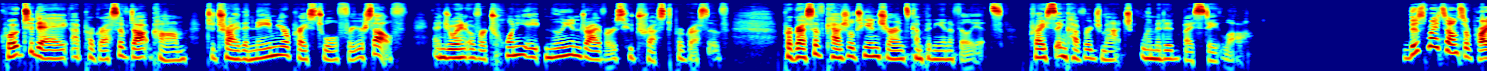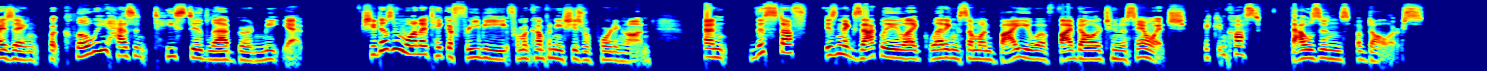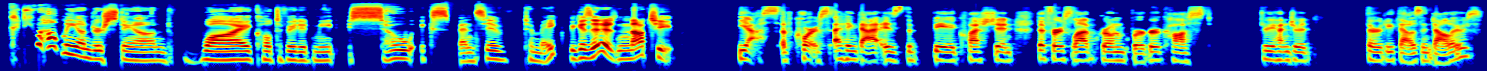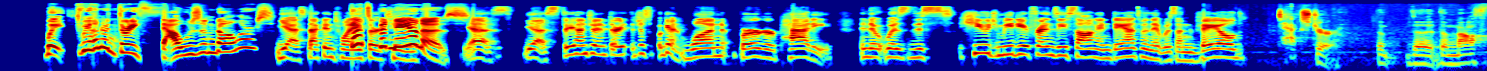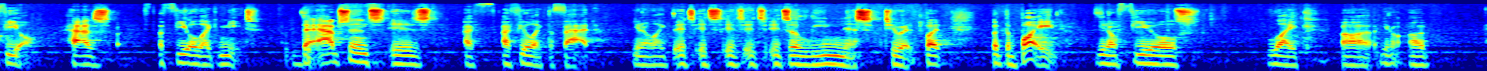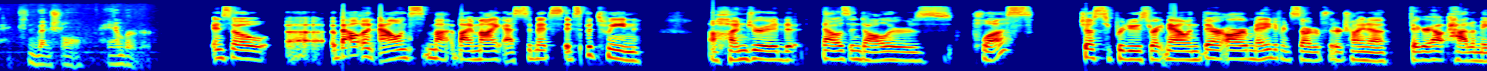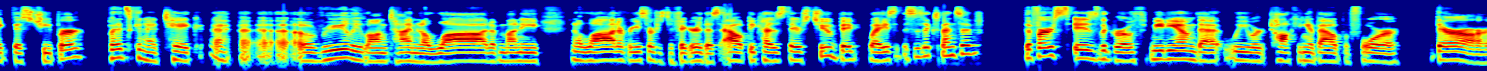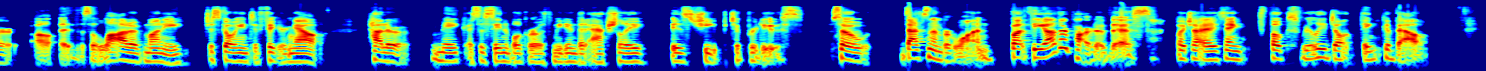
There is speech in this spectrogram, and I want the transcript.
Quote today at progressive.com to try the Name Your Price tool for yourself and join over 28 million drivers who trust Progressive. Progressive Casualty Insurance Company and Affiliates. Price and coverage match limited by state law. This might sound surprising, but Chloe hasn't tasted lab grown meat yet. She doesn't want to take a freebie from a company she's reporting on. And this stuff isn't exactly like letting someone buy you a $5 tuna sandwich. It can cost thousands of dollars. Could you help me understand why cultivated meat is so expensive to make? Because it is not cheap. Yes, of course. I think that is the big question. The first lab grown burger cost 300 $30,000. Wait, $330,000? Yes, back in 2013. That's bananas. Yes, yes. 330, just again, one burger patty. And it was this huge media frenzy song and dance when it was unveiled. Texture, the, the, the mouth feel has a feel like meat. The absence is, I, I feel like the fat. You know, like it's, it's, it's, it's, it's a leanness to it. But, but the bite, you know, feels like uh, you know, a conventional hamburger. And so, uh, about an ounce, my, by my estimates, it's between a hundred thousand dollars plus just to produce right now. And there are many different startups that are trying to figure out how to make this cheaper. But it's going to take a, a, a, really long time and a lot of money and a lot of resources to figure this out because there's two big ways that this is expensive. The first is the growth medium that we were talking about before. There are uh, there's a lot of money just going into figuring out how to make a sustainable growth medium that actually is cheap to produce. So that's number one. But the other part of this, which I think folks really don't think about,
